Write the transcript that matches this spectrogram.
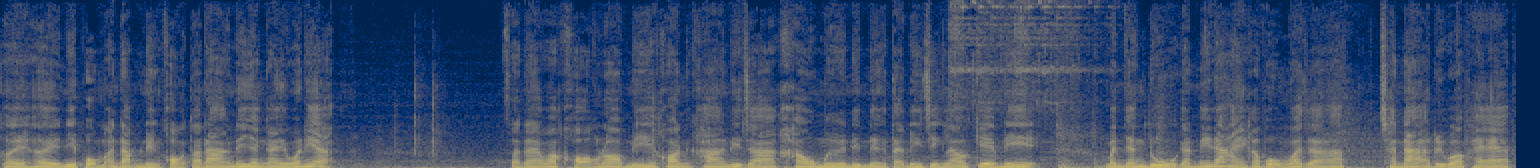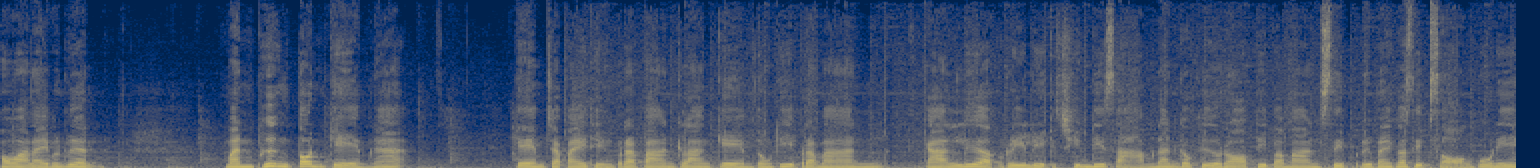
เฮ้ยเฮ้ยนี่ผมอันดับหนึ่งของตารางได้ยังไงวะเนี่ย แสดงว่าของรอบนี้ค่อนข้างที่จะเข้ามือนิดนึง แต่จริง ๆ แล้วเกมนี้ มันยังดูกันไม่ได้ครับผมว่าจะชนะหรือว่าแพ้เพราะว่าอะไรเพื่อนๆ มันพึ่งต้นเกมนะฮะ เกมจะไปถึงประมาณกลางเกมตรงที่ประมาณการเลือกรีลิกชิ้นที่ 3 นั่นก็คือรอบที่ประมาณ 10 หรือไม่ก็ 12 พวกนี้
